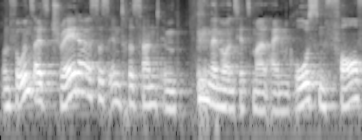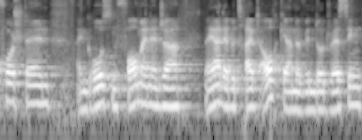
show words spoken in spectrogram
Und für uns als Trader ist es interessant, wenn wir uns jetzt mal einen großen Fonds vorstellen, einen großen Fondsmanager, naja, der betreibt auch gerne Window Dressing,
